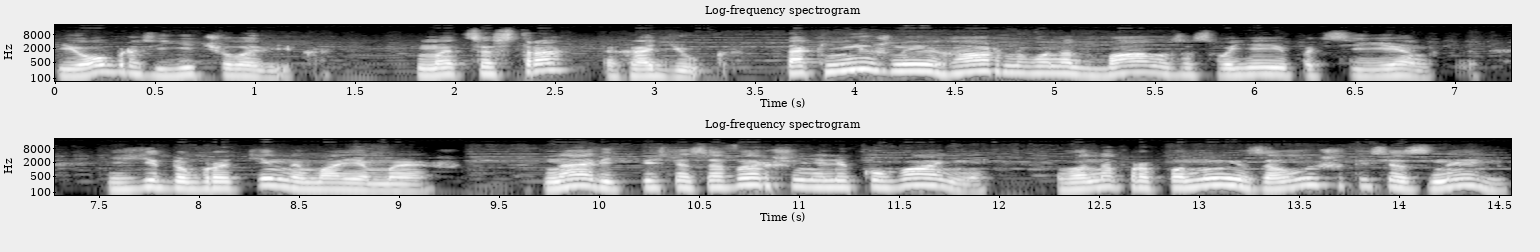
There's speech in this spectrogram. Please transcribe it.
і образ її чоловіка. Медсестра гадюка. Так ніжно і гарно вона дбала за своєю пацієнткою. Її доброті немає меж. Навіть після завершення лікування вона пропонує залишитися з нею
